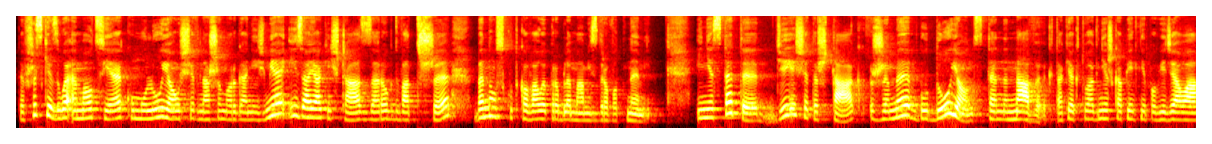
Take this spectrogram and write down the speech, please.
Te wszystkie złe emocje kumulują się w naszym organizmie i za jakiś czas, za rok, dwa, trzy, będą skutkowały problemami zdrowotnymi. I niestety dzieje się też tak, że my budując ten nawyk, tak jak tu Agnieszka pięknie powiedziała,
